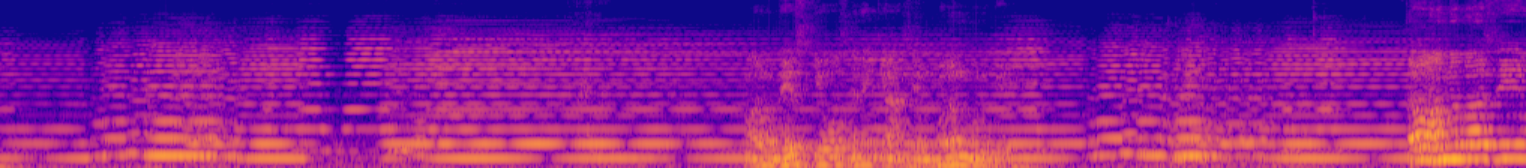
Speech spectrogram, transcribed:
મારો દેશ કેવો છે ને ક્યાં છે? પરમપુર પરમ ગુરુ કહે છે તો હમ વાસી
